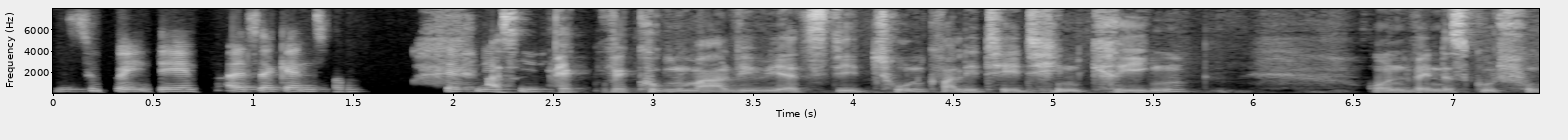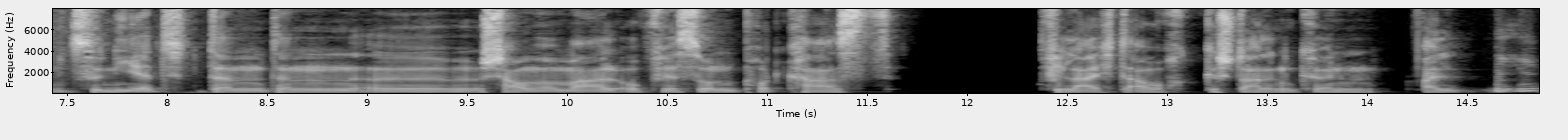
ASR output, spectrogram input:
eine super Idee als Ergänzung. Definitiv. Also wir, wir gucken mal, wie wir jetzt die Tonqualität hinkriegen. Und wenn das gut funktioniert, dann, dann äh, schauen wir mal, ob wir so einen Podcast vielleicht auch gestalten können. Weil mhm.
